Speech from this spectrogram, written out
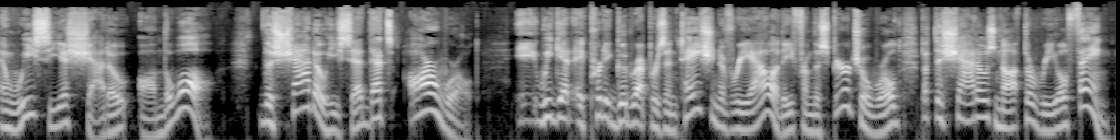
and we see a shadow on the wall. The shadow, he said, that's our world. Eh, we get a pretty good representation of reality from the spiritual world, but the shadow's not the real thing.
